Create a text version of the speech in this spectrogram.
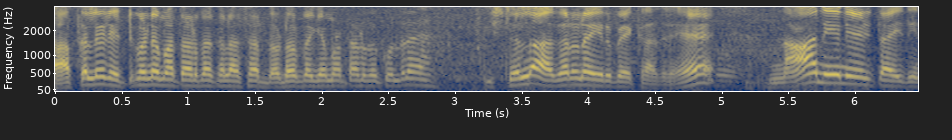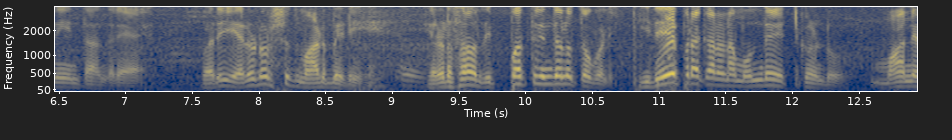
ದಾಖಲೆ ಇಟ್ಕೊಂಡೇ ಮಾತಾಡಬೇಕಲ್ಲ ಸರ್ ದೊಡ್ಡವ್ರ ಬಗ್ಗೆ ಮಾತಾಡಬೇಕು ಅಂದರೆ? ಇಷ್ಟೆಲ್ಲ ಹಗರಣ ಇರಬೇಕಾದ್ರೆ ನಾನೇನು ಹೇಳ್ತಾ ಇದ್ದೀನಿ ಅಂತಂದರೆ ಬರೀ ಎರಡು ವರ್ಷದ ಮಾಡಬೇಡಿ. ಎರಡು ಸಾವಿರದ ಇಪ್ಪತ್ತರಿಂದಲೂ ತೊಗೊಳ್ಳಿ. ಇದೇ ಪ್ರಕರಣ ಮುಂದೆ ಇಟ್ಕೊಂಡು ಮಾನ್ಯ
